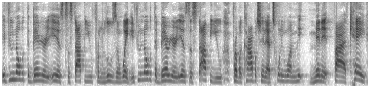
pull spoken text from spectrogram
if you know what the barrier is to stop you from losing weight, if you know what the barrier is to stop you from accomplishing that 21 minute 5K,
